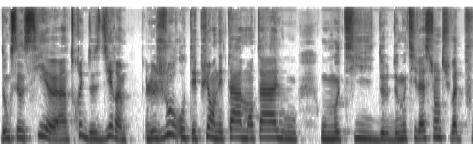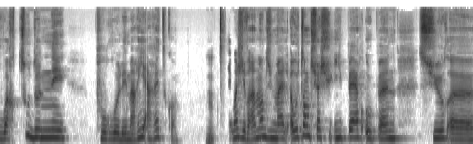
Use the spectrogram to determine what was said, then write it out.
Donc, c'est aussi euh, un truc de se dire, euh, le jour où t'es plus en état mental ou, ou de, motivation, tu vois, de pouvoir tout donner pour les maris, arrête, quoi. Mm. Et moi, j'ai vraiment du mal. Autant, tu vois, je suis hyper open sur... Euh,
